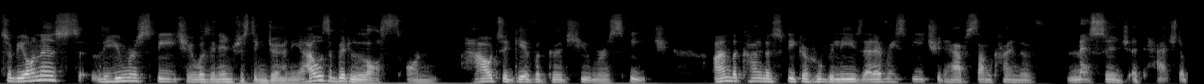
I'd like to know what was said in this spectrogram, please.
to be honest, the humorous speech, it was an interesting journey. I was a bit lost on how to give a good humorous speech. I'm the kind of speaker who believes that every speech should have some kind of message attached, a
